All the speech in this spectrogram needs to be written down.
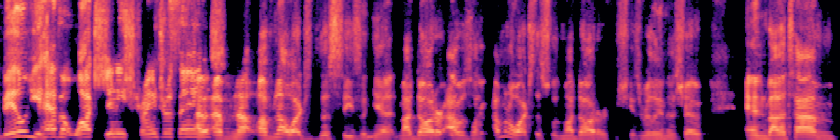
Bill, you haven't watched any Stranger Things? I, I've not I've not watched this season yet. My daughter, I was like, I'm gonna watch this with my daughter. She's really into the show. And by the time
